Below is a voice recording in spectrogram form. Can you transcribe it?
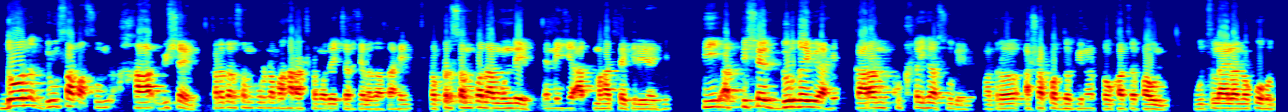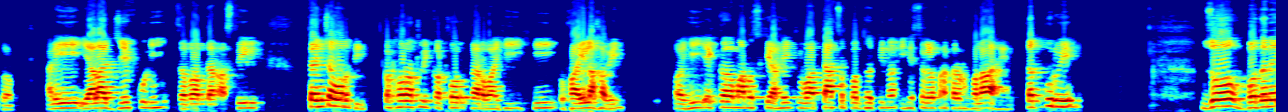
दोन दिवसापासून हा विषय खरं तर संपूर्ण महाराष्ट्रामध्ये चर्चेला जात आहे. डॉक्टर संपदा मुंडे यांनी जी आत्महत्या केलेली आहे ती अतिशय दुर्दैवी आहे. कारण कुठलंही असू दे मात्र अशा पद्धतीनं टोकाचं पाऊल उचलायला नको होतं. आणि याला जे कुणी जबाबदार असतील त्यांच्यावरती कठोरातली कठोर कारवाई ही व्हायला हवी. ही एक माणुसकी आहे किंवा त्याच पद्धतीनं हे सगळं प्रकरण होणार आहे. तत्पूर्वी जो बदने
